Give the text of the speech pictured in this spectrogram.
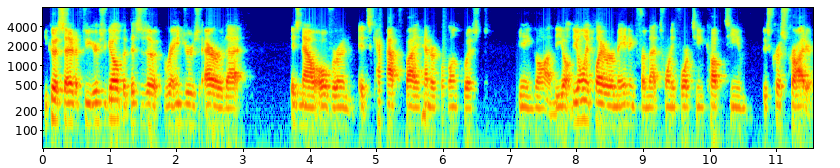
you could have said it a few years ago, but this is a Rangers era that is now over, and it's capped by Henrik Lundqvist being gone. The, the only player remaining from that 2014 Cup team is Chris Kreider,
